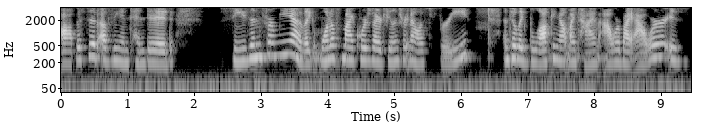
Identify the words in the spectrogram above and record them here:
opposite of the intended season for me. I like one of my core desired feelings right now is free. And so like blocking out my time hour by hour is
